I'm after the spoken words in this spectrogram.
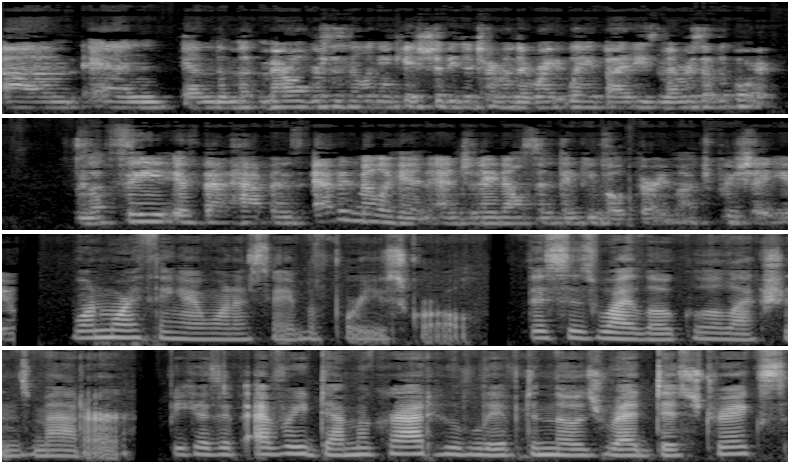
um, and and the Merrill versus Milligan case should be determined the right way by these members of the court. Let's see if that happens. Evan Milligan and Janai Nelson, thank you both very much. Appreciate you. One more thing I want to say before you scroll. This is why local elections matter. Because if every Democrat who lived in those red districts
